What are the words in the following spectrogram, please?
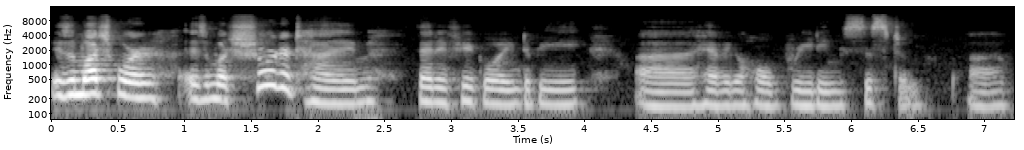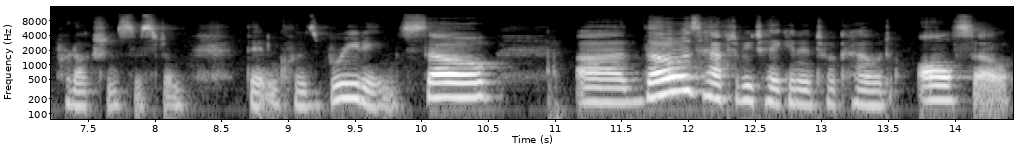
is a much more is a much shorter time than if you're going to be uh, having a whole breeding system, uh, production system that includes breeding. So uh, those have to be taken into account also.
